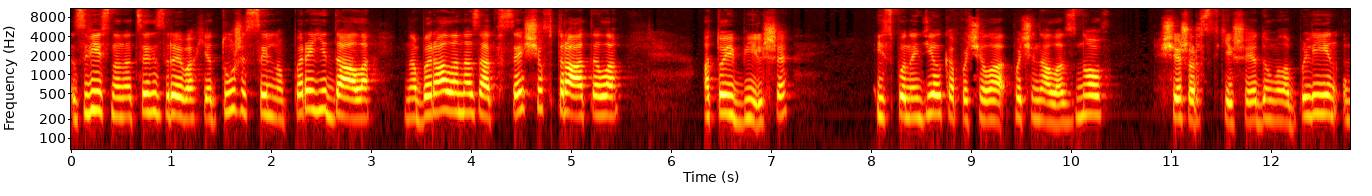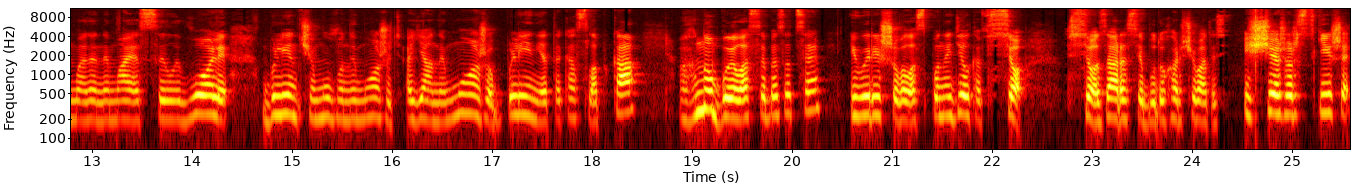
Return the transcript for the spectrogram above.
Звісно, на цих зривах я дуже сильно переїдала, набирала назад все, що втратила, а то й більше. І з понеділка почала, починала знов ще жорсткіше. Я думала, блін, у мене немає сили волі, блін, чому вони можуть, а я не можу, блін, я така слабка. Гнобила себе за це і вирішувала з понеділка, все, все, зараз я буду харчуватись іще жорсткіше,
